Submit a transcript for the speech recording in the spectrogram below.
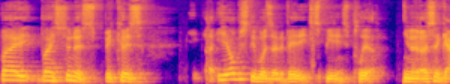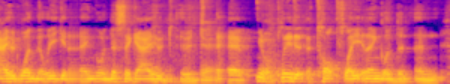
by by Souness because he obviously was a very experienced player. You know, that's a guy who'd won the league in England. This is a guy who'd, who'd yeah. uh, you know played at the top flight in England. And, and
